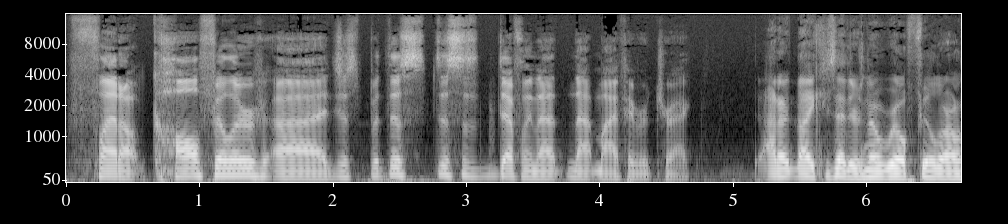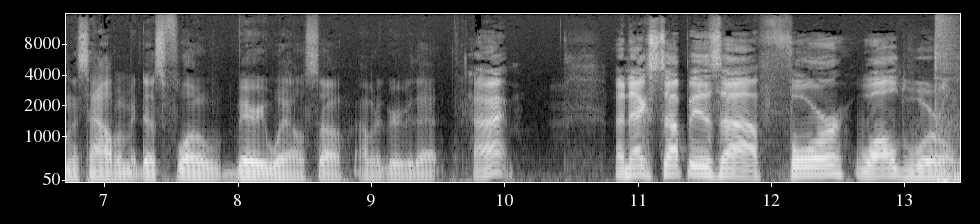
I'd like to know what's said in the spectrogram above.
flat out call filler. Uh, just but this this is definitely not not my favorite track. I don't like you said. There's no real filler on this album. It does flow very well, so I would agree with that. All right. Uh, next up is uh, Four Walled World.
